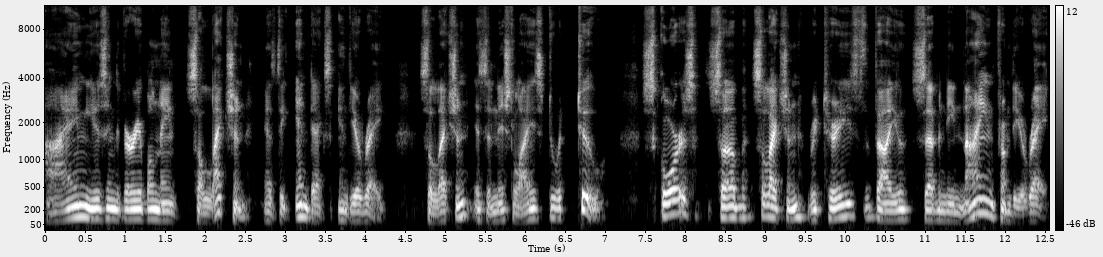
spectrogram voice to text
I'm using the variable name selection as the index in the array. Selection is initialized to a 2. Scores sub selection retrieves the value 79 from the array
